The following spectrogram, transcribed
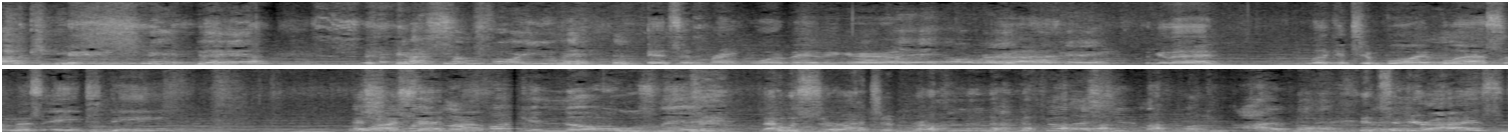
Fucking shit, man. I got something for you, man. It's a prank war, baby girl. Okay, all right, okay. Look at that. Look at your boy, mm. blasting this HD. That Wash shit that in my fucking nose, man. That was sriracha, bro. Dude, I can feel that shit in my fucking eyeball. It's in your eyes?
